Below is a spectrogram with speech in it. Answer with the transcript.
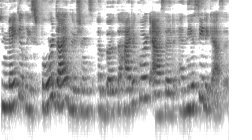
to make at least four dilutions of both the hydrochloric acid and the acetic acid.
